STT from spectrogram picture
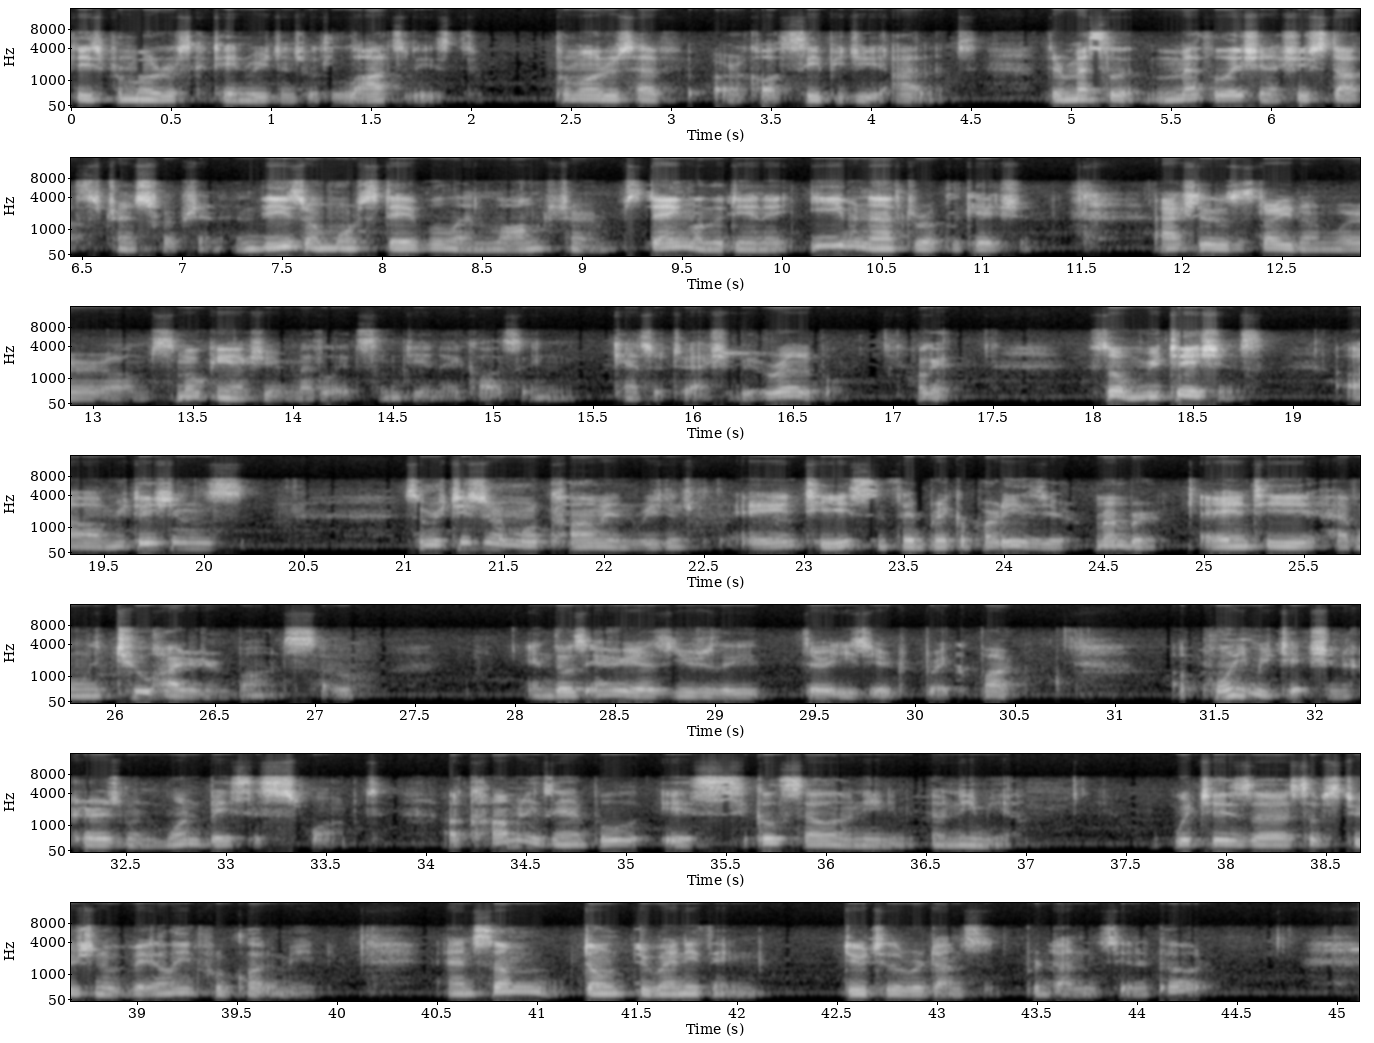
These promoters contain regions with lots of these. Promoters have are called CPG islands. Their methylation actually stops transcription, and these are more stable and long-term, staying on the DNA even after replication. Actually, there was a study done where um, smoking actually methylates some DNA, causing cancer to actually be heritable. Okay, so mutations. Uh, mutations So mutations are more common in regions with A and T since they break apart easier. Remember, A and T have only two hydrogen bonds, so in those areas, usually they're easier to break apart. A point mutation occurs when one base is swapped. A common example is sickle cell anemia, which is a substitution of valine for glutamine, and some don't do anything due to the redundancy in a code.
